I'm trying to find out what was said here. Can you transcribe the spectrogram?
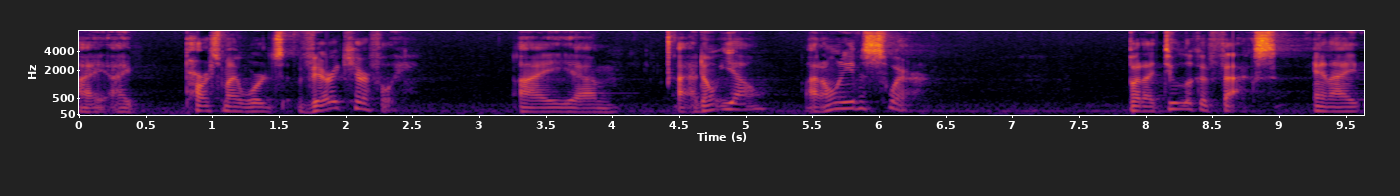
I, I parse my words very carefully. I, um, I don't yell. I don't even swear. But I do look at facts, and I,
